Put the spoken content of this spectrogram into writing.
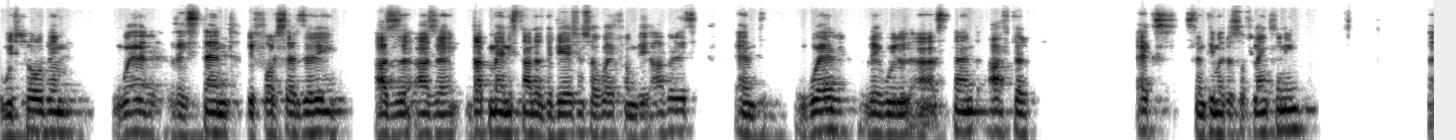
we show them where they stand before surgery as, as a, that many standard deviations away from the average and where they will uh, stand after X centimeters of lengthening uh,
